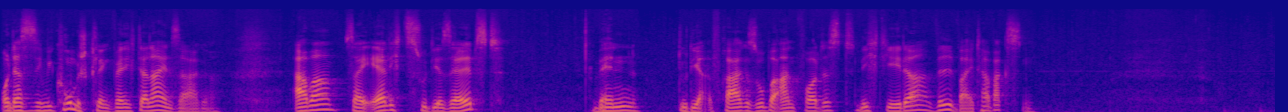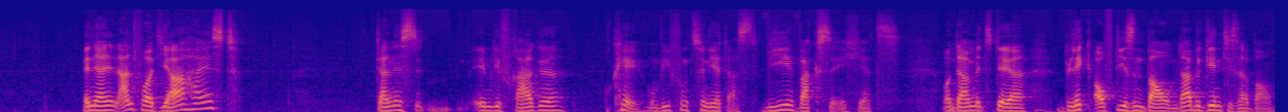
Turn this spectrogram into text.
Und dass es irgendwie komisch klingt, wenn ich da Nein sage. Aber sei ehrlich zu dir selbst, wenn du die Frage so beantwortest, nicht jeder will weiter wachsen. Wenn deine Antwort Ja heißt, dann ist eben die Frage, okay, und wie funktioniert das? Wie wachse ich jetzt? Und damit der Blick auf diesen Baum, da beginnt dieser Baum.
